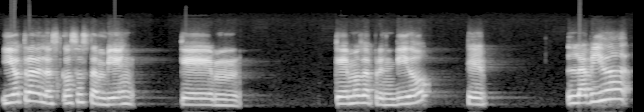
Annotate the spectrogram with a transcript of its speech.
Y otra de las cosas también que, mm, que hemos aprendido que la vida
